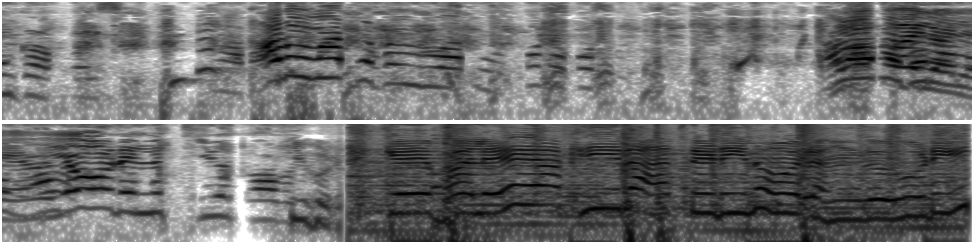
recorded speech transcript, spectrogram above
મોંઘા પૈસા. માથે પડ્યું. કે ભલે આખી રાતડીનો રંગ ઉડી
